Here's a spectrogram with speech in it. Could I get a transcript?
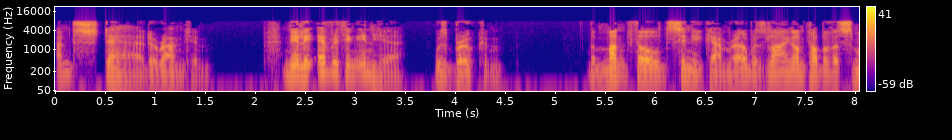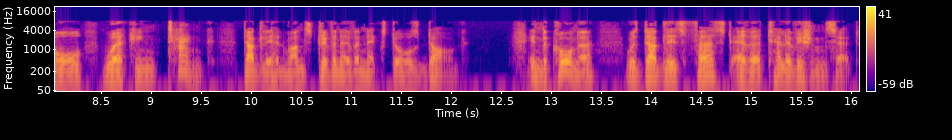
and stared around him. Nearly everything in here was broken. The month-old cine camera was lying on top of a small, working tank Dudley had once driven over next door's dog. In the corner was Dudley's first-ever television set,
